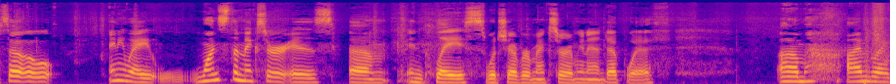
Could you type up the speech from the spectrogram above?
so, anyway, once the mixer is um, in place, whichever mixer I'm going to end up with, um, I'm going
